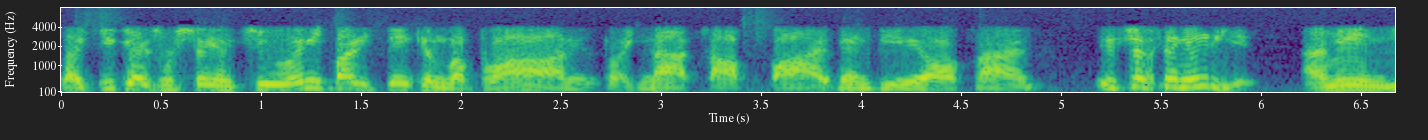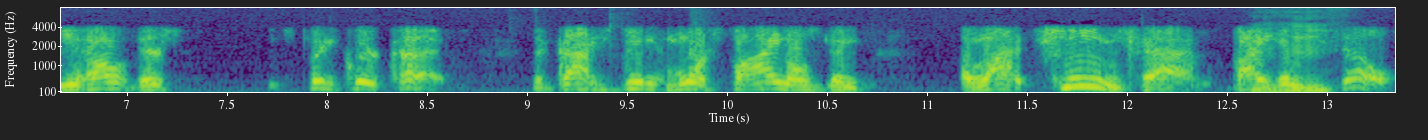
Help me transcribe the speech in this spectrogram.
Like you guys were saying too, anybody thinking LeBron is like not top five NBA all time is just an idiot. I mean, you know, there's it's pretty clear cut. The guy's been in more finals than a lot of teams have by himself.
